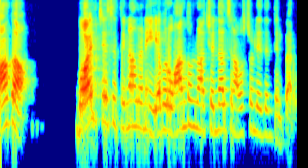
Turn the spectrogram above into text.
బాగా బాయిల్ చేసి తినాలని ఎవరు ఆందోళన చెందాల్సిన అవసరం లేదని తెలిపారు.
